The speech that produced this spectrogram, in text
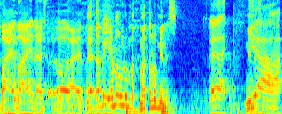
bye, bye, Dustin. Bye, bye. Nggak, tapi emang lu mata lu minus? Eh, Minus iya.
